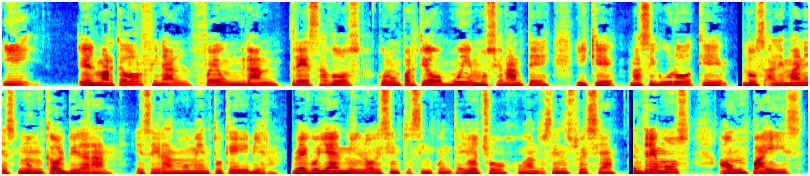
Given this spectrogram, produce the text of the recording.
y el marcador final fue un gran 3 a 2 con un partido muy emocionante y que me aseguro que los alemanes nunca olvidarán ese gran momento que vivieron. Luego ya en 1958, jugándose en Suecia, tendremos a un país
